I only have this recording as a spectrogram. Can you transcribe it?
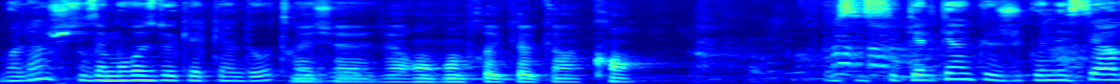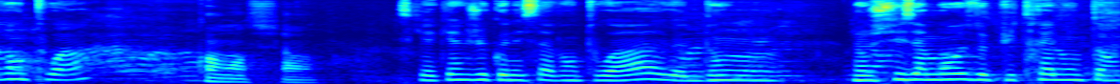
voilà, je suis amoureuse de quelqu'un d'autre. Mais j'ai rencontré quelqu'un quand? C'est quelqu'un que je connaissais avant toi. Comment ça? C'est quelqu'un que je connaissais avant toi, euh, dont, dont je suis amoureuse depuis très longtemps.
